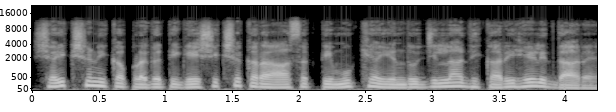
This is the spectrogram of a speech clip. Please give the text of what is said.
ಶೈಕ್ಷಣಿಕ ಪ್ರಗತಿಗೆ ಶಿಕ್ಷಕರ ಆಸಕ್ತಿ ಮುಖ್ಯ ಎಂದು ಜಿಲ್ಲಾಧಿಕಾರಿ ಹೇಳಿದ್ದಾರೆ.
